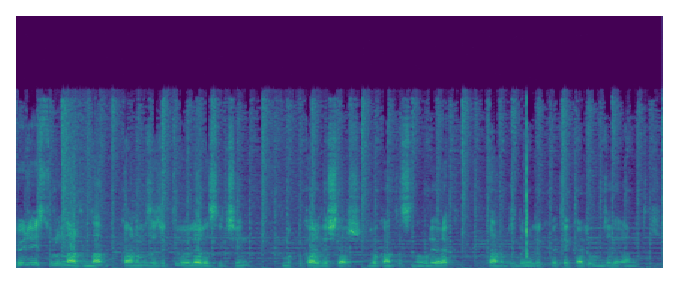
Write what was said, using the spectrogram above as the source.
Köyceğiz turunun ardından karnımız acıktı ve öğle arası için Mutlu Kardeşler lokantasına uğrayarak karnımızı doyurduk ve tekrar yolumuza devam ettik.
